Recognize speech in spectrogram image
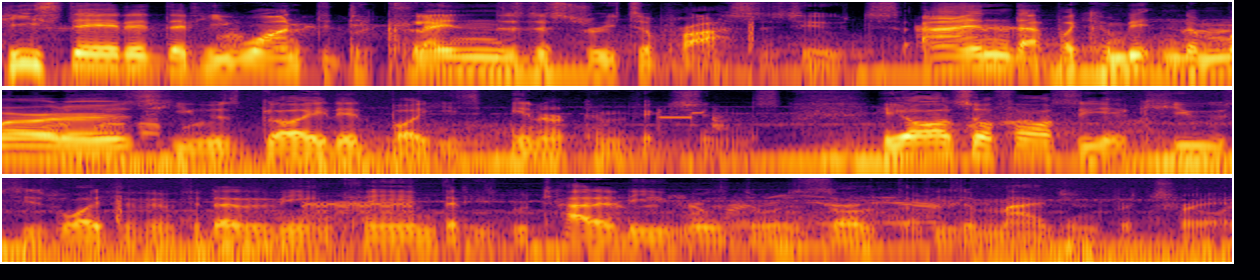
He stated that he wanted to cleanse the streets of prostitutes and that by committing the murders he was guided by his inner convictions. He also falsely accused his wife of infidelity and claimed that his brutality was the result of his imagined betrayal.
